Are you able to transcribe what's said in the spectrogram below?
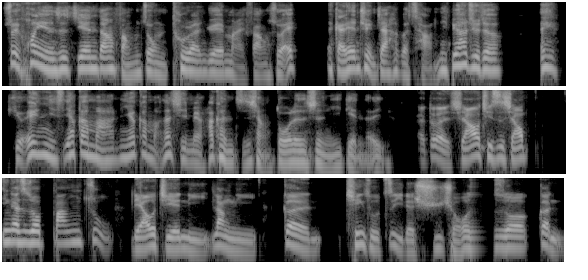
所以换言之，今天当房仲突然约买方说，哎，改天去你家喝个茶，你不要觉得，哎，有哎你要干嘛？你要干嘛？那其实没有，他可能只是想多认识你一点而已。哎，对，想要其实想要。应该是说帮助了解你，让你更清楚自己的需求，或者是说更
